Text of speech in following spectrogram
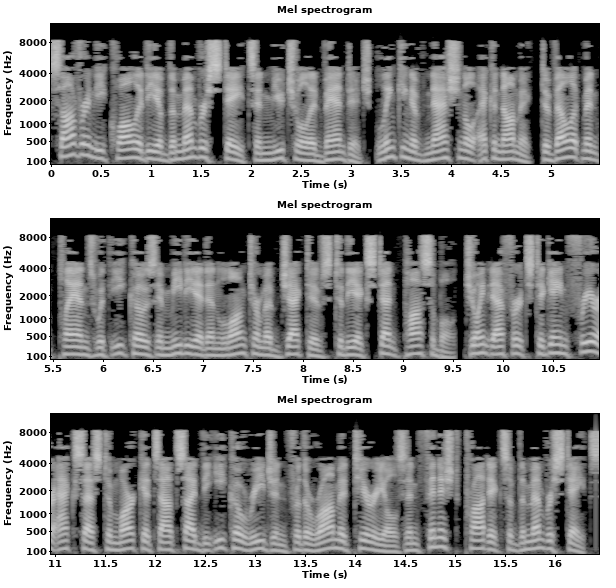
Sovereign equality of the member states and mutual advantage, linking of national economic, development plans with ECO's immediate and long-term objectives to the extent possible, joint efforts to gain freer access to markets outside the ECO region for the raw materials and finished products of the member states,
